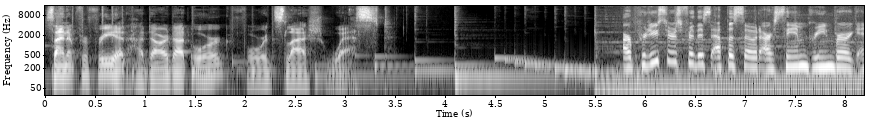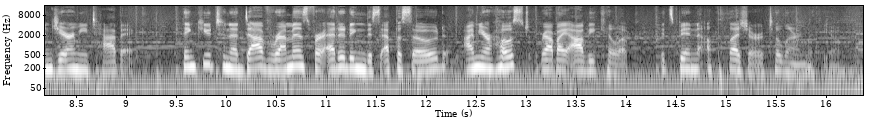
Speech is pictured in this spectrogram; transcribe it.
Sign up for free at hadar.org forward slash west. Our producers for this episode are Sam Greenberg and Jeremy Tabak. Thank you to Nadav Remez for editing this episode. I'm your host, Rabbi Avi Killip. It's been a pleasure to learn with you.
